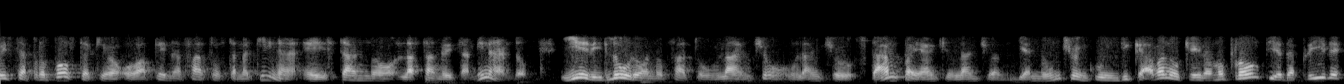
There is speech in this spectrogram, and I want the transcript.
Questa proposta che ho appena fatto stamattina e stanno, la stanno esaminando. Ieri loro hanno fatto un lancio, un lancio stampa e anche un lancio di annuncio in cui indicavano che erano pronti ad aprire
